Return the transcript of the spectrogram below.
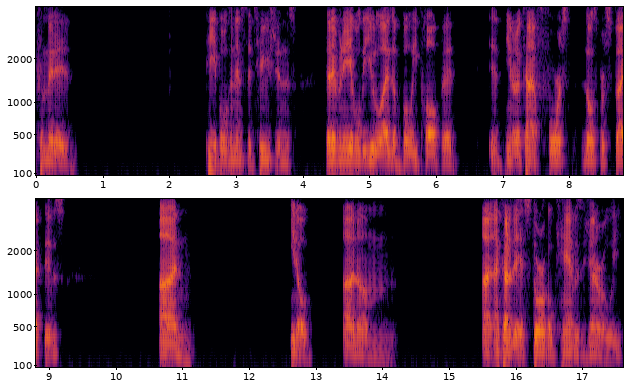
committed peoples and institutions that have been able to utilize a bully pulpit, you know, to kind of force those perspectives on, you know, on um, on, on kind of the historical canvas generally.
